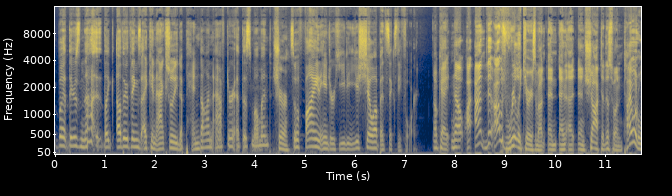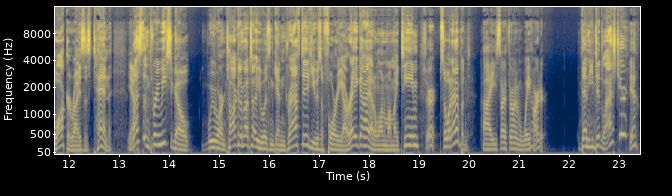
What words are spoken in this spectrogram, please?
but there's not like other things I can actually depend on after at this moment. Sure. So, fine, Andrew Heaney, you show up at 64. Okay, now I, I, th- I was really curious about and, and uh, and shocked at this one. Taijuan Walker rises ten. Yeah. Less than three weeks ago, we weren't talking about. Ty- He wasn't getting drafted. He was a four ERA guy. I don't want him on my team. Sure. So what happened? Uh, he started throwing way harder. than he did last year. Yeah.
